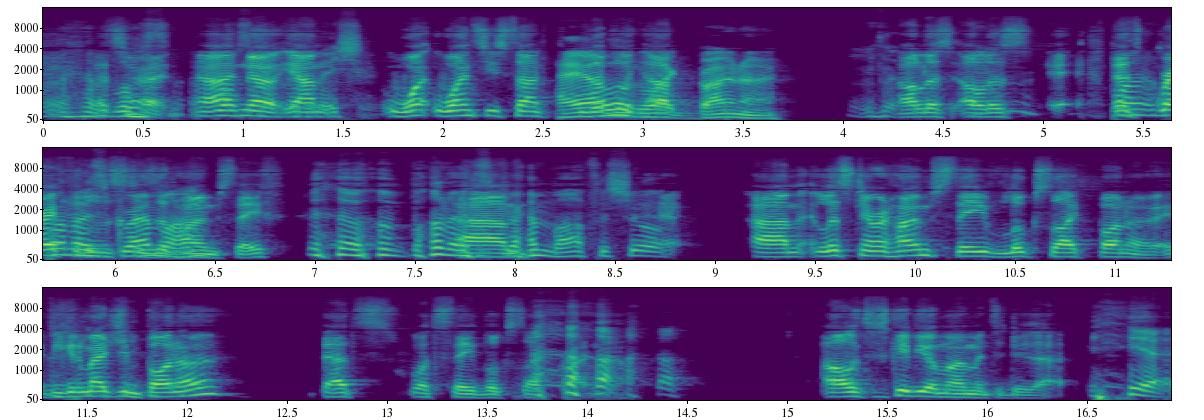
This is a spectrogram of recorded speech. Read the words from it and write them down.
That's lost- right. Uh, no, my um, once you start Hey, I look leveling like Bono. I'll just, I'll just, that's Bon- great for the listeners grandma. at home, Steve. Bono's um, grandma for sure. Um, listener at home, Steve looks like Bono. If you can imagine Bono, that's what Steve looks like right now. I'll just give you a moment to do that. yeah.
